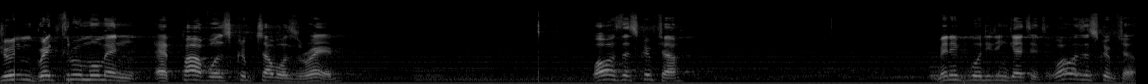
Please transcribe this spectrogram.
During breakthrough moment, a powerful scripture was read. What was the scripture? Many people didn't get it. What was the scripture?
